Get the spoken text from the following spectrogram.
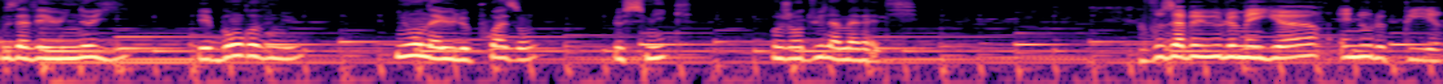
Vous avez eu Neuilly, les bons revenus. Nous, on a eu le poison, le SMIC, aujourd'hui la maladie. Vous avez eu le meilleur et nous le pire.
